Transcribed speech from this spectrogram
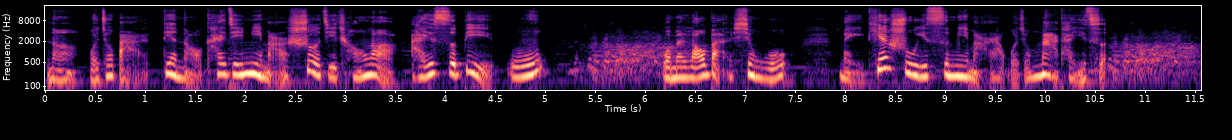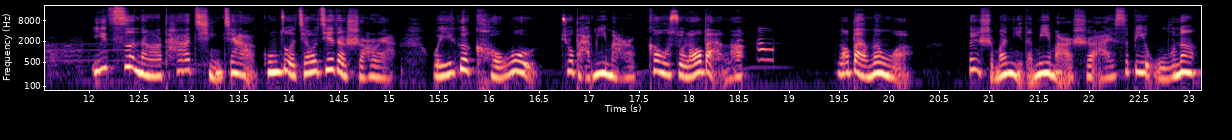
呢，我就把电脑开机密码设计成了 SB 吴。我们老板姓吴，每天输一次密码啊，我就骂他一次。一次呢，他请假工作交接的时候呀，我一个口误。就把密码告诉老板了。老板问我：“为什么你的密码是 SB 五呢？”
